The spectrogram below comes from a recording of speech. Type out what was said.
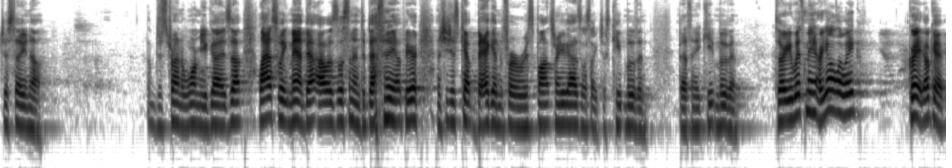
just so you know. I'm just trying to warm you guys up. Last week, man, I was listening to Bethany up here, and she just kept begging for a response from you guys. I was like, just keep moving, Bethany, keep moving. So, are you with me? Are y'all awake? Yeah. Great, okay.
